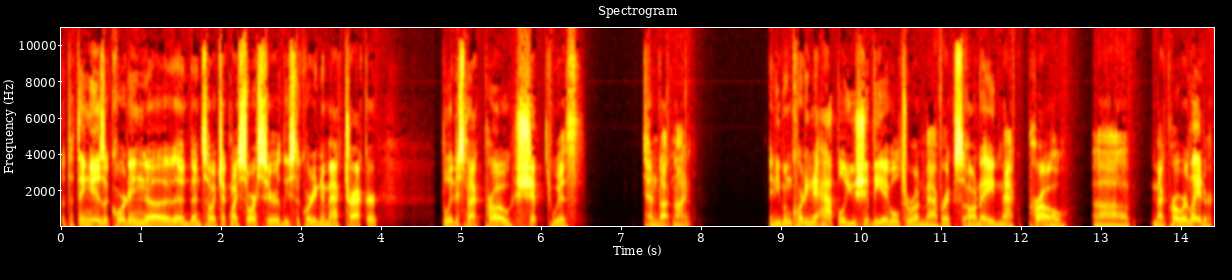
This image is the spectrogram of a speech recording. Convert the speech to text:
but the thing is, according, uh, and, and so I checked my source here, at least according to Mactracker, the latest Mac Pro shipped with 10.9. And even according to Apple, you should be able to run Mavericks on a Mac Pro, uh, Mac Pro or later,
